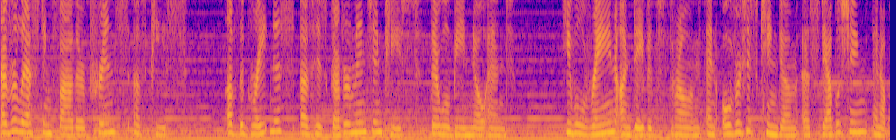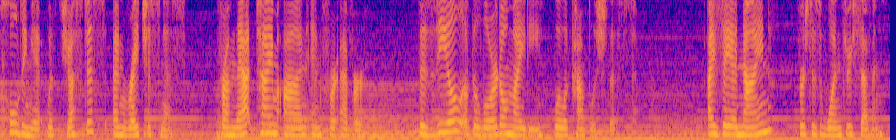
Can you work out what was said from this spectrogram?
Everlasting Father, Prince of Peace. Of the greatness of his government and peace there will be no end. He will reign on David's throne and over his kingdom, establishing and upholding it with justice and righteousness from that time on and forever. The zeal of the Lord Almighty will accomplish this. Isaiah 9, verses 1 through 7.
